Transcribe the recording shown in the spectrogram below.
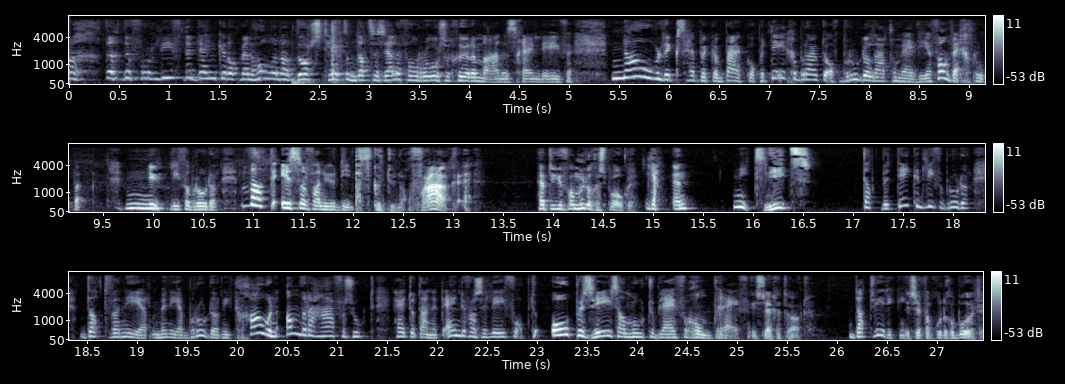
Waarachtig, de verliefden denken dat men honger en dorst heeft... omdat ze zelf van roze geur en maneschijn leven. Nauwelijks heb ik een paar koppen thee gebruikt... of broeder laat er mij weer van wegroepen. Nu, lieve broeder, wat is er van uw dienst? Dat kunt u nog vragen. Hebt u juffrouw Muller gesproken? Ja. En? Niets. Niets? Dat betekent, lieve broeder, dat wanneer meneer broeder niet gauw een andere haven zoekt... hij tot aan het einde van zijn leven op de open zee zal moeten blijven ronddrijven. Is zij getrouwd? Dat weet ik Is niet. zij van goede geboorte?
